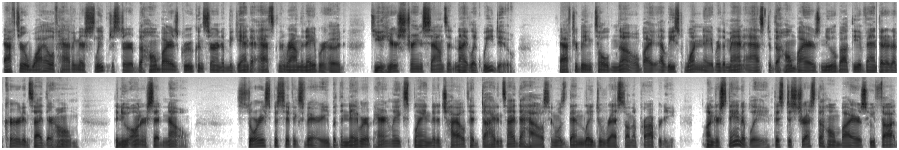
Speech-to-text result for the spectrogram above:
After a while of having their sleep disturbed, the homebuyers grew concerned and began to ask around the neighborhood, Do you hear strange sounds at night like we do? After being told no by at least one neighbor, the man asked if the homebuyers knew about the event that had occurred inside their home. The new owner said no. Story specifics vary, but the neighbor apparently explained that a child had died inside the house and was then laid to rest on the property. Understandably, this distressed the homebuyers who thought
